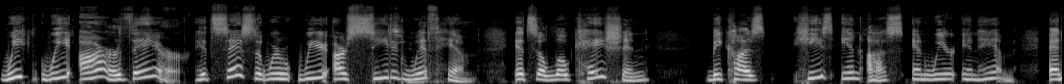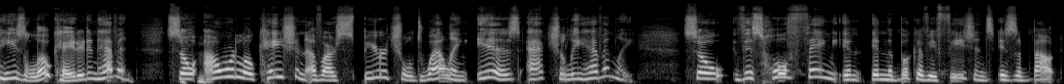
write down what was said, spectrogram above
We we are there. It says that we're we are seated with him. It's a location because he's in us and we're in him and he's located in heaven. So our location of our spiritual dwelling is actually heavenly. So this whole thing in, in the book of Ephesians is about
